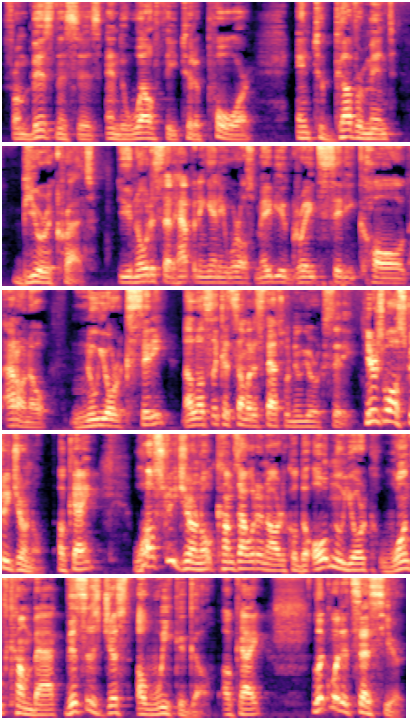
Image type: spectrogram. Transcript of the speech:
from businesses and the wealthy to the poor and to government bureaucrats. Do you notice that happening anywhere else? Maybe a great city called, I don't know, New York City. Now let's look at some of the stats with New York City. Here's Wall Street Journal, okay? Wall Street Journal comes out with an article, The Old New York Won't Come Back. This is just a week ago, okay? Look what it says here.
